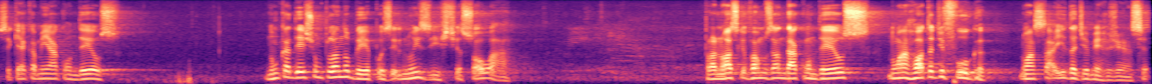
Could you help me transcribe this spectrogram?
Você quer caminhar com Deus? Nunca deixe um plano B, pois ele não existe, é só o A. Para nós que vamos andar com Deus, não há rota de fuga, não há saída de emergência.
